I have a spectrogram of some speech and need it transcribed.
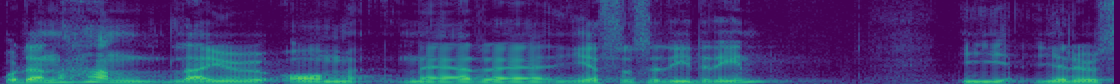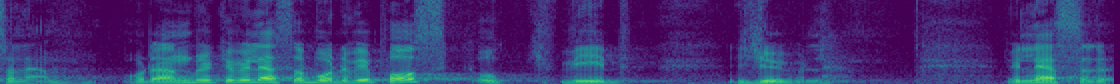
och den handlar ju om när eh, Jesus rider in i Jerusalem. Och den brukar vi läsa både vid påsk och vid jul. Vi läser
